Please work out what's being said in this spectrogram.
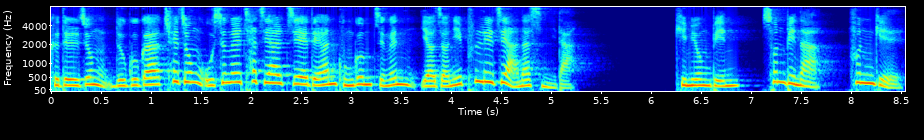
그들 중 누구가 최종 우승을 차지할지에 대한 궁금증은 여전히 풀리지 않았습니다. 김용빈, 손비나, 훈길,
